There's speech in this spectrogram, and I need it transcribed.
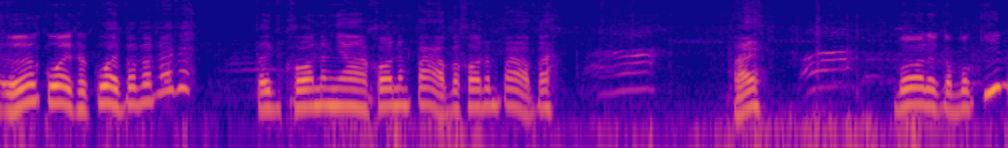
เออกล้วยค่ะกล้วยไปไปไปไปไปคอน้ำยาคอน้ำป้าไปคอน้ำป้าไปไปบ่เลยก็บ่กิน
